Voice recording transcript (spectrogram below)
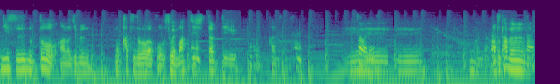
にするのと、あの、自分の活動がこう、すごいマッチしたっていう感じですね。そうですへーそうなんだ。あと多分、はい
